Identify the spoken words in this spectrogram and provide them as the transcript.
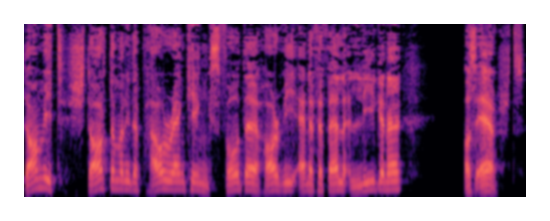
Damit starten wir in den Power Rankings von der Harvey NFFL Ligen. Als erstes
